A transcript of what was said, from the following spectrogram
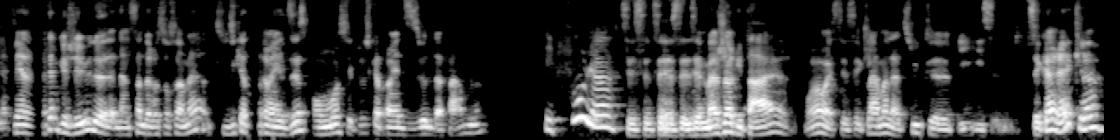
la clientèle que j'ai eue dans le centre de ressources humaines, tu dis 90, pour moi, c'est plus 98 de femmes. C'est fou, là. C'est majoritaire. Ouais, ouais, c'est clairement là-dessus que. c'est correct, là.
